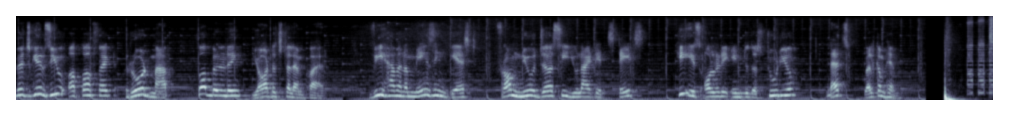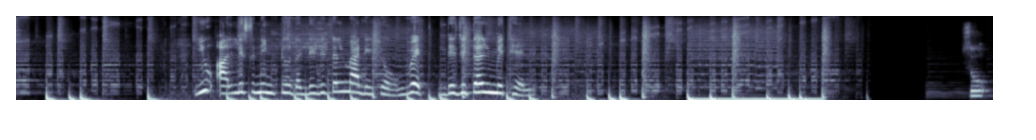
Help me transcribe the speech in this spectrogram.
which gives you a perfect roadmap for building your digital empire. We have an amazing guest from New Jersey, United States. He is already into the studio. Let's welcome him. You are listening to the Digital Maddy Show with Digital Mitthyl. So,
